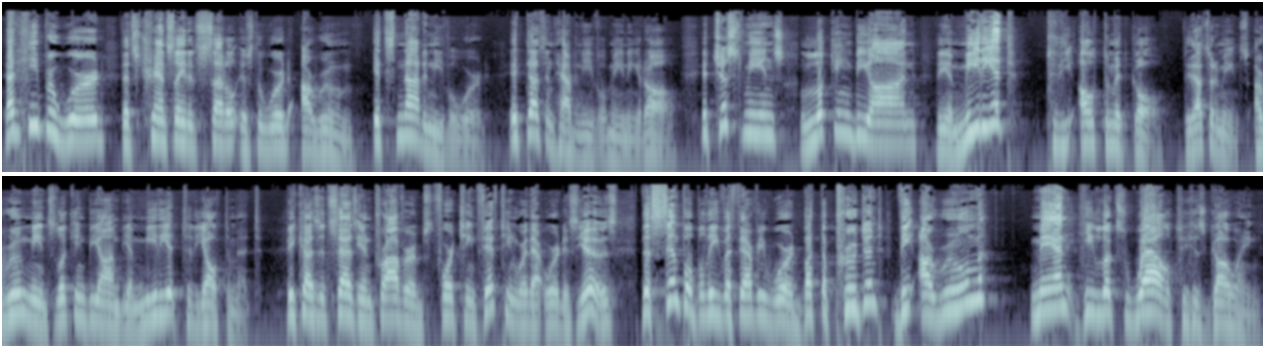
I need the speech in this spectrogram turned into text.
That Hebrew word that's translated subtle is the word arum. It's not an evil word. It doesn't have an evil meaning at all. It just means looking beyond the immediate to the ultimate goal. That's what it means. Arum means looking beyond the immediate to the ultimate. Because it says in Proverbs 14, 15, where that word is used, the simple believeth every word, but the prudent, the arum, man, he looks well to his going.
